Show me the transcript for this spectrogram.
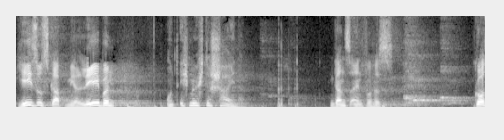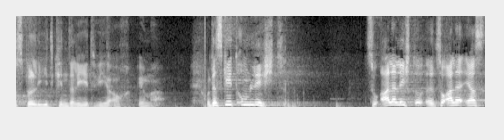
Jesus gab mir Leben und ich möchte scheinen. Ein ganz einfaches Gospellied, Kinderlied, wie auch immer. Und es geht um Licht. Äh, zuallererst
